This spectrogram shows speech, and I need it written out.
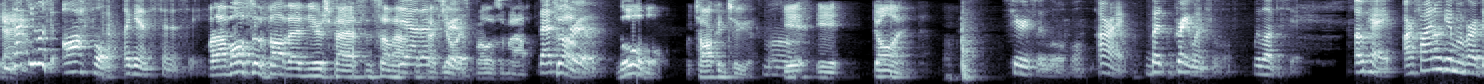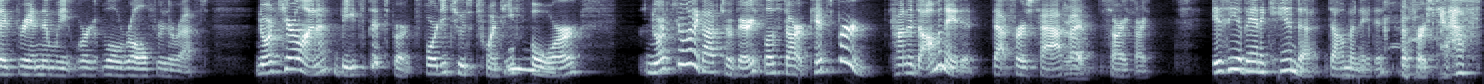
down. Kentucky looked awful against Tennessee. but I've also thought that in years past, and somehow Yeah, Kentucky always blows them out. That's So, true. Louisville, we're talking to you. Get it done. Seriously, Louisville. All right, but great win for Louisville. We love to see it. Okay, our final game of our big three, and then we we're, we'll roll through the rest. North Carolina beats Pittsburgh, forty-two to twenty-four. North Carolina got off to a very slow start. Pittsburgh kind of dominated that first half. Yeah. Uh, sorry, sorry. Izzy Abanikanda dominated the first half.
